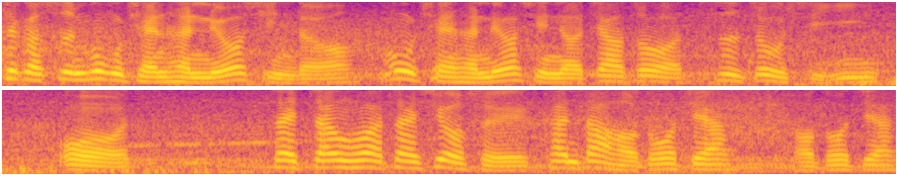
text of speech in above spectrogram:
这个是目前很流行的哦，目前很流行的叫做自助洗衣哦，在彰化在秀水看到好多家，好多家。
